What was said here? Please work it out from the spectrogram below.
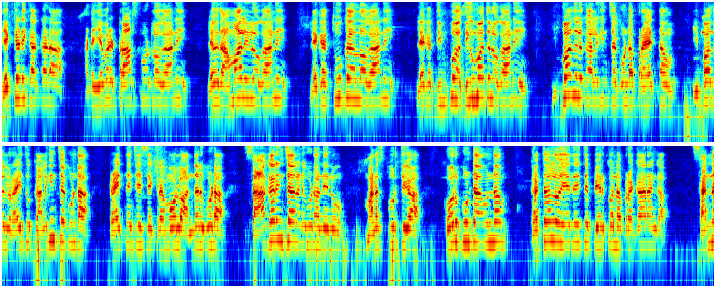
ఎక్కడికక్కడ అంటే ఎవరి ట్రాన్స్పోర్ట్లో కానీ లేకపోతే అమాలీలో కానీ లేక తూకాల్లో కానీ లేక దింపు దిగుమతిలో కానీ ఇబ్బందులు కలిగించకుండా ప్రయత్నం ఇబ్బందులు రైతు కలిగించకుండా ప్రయత్నం చేసే క్రమంలో అందరూ కూడా సహకరించాలని కూడా నేను మనస్ఫూర్తిగా కోరుకుంటా ఉన్నాం. గతంలో ఏదైతే పేర్కొన్న ప్రకారంగా సన్న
